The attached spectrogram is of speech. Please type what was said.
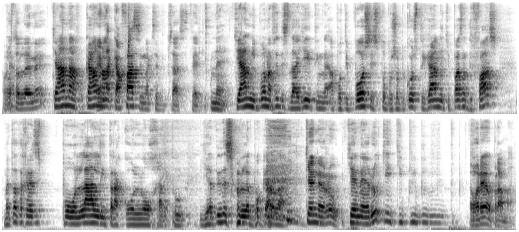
Πώς Ωραία. το λένε. Και αν, κάνω... Ένα καφάσι να ξεδιψάσει θέλει. Ναι. Και αν λοιπόν αυτή τη συνταγή την αποτυπώσεις στο προσωπικό σου τηγάνι και πας να τη φας, μετά θα χρειαστείς πολλά λίτρα κολόχαρτου. γιατί δεν σε βλέπω καλά. Και νερού. και νερού και. και- Ωραίο πράγμα.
